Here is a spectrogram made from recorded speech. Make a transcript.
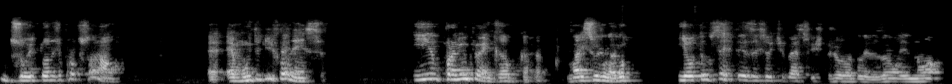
18 anos de profissional. É, é muita diferença. E para mim, o pior em campo, cara, vai ser o jogador. E eu tenho certeza que se eu tivesse visto o jogo na televisão, ele não,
